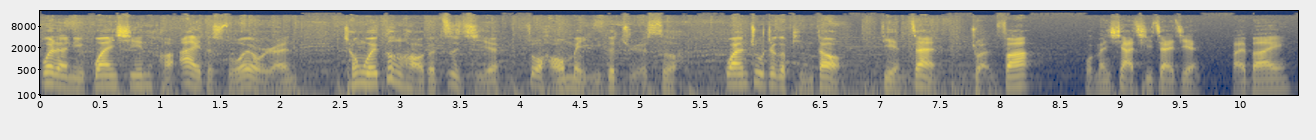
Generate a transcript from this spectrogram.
为了你关心和爱的所有人，成为更好的自己，做好每一个角色。关注这个频道，点赞转发。我们下期再见。拜拜。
